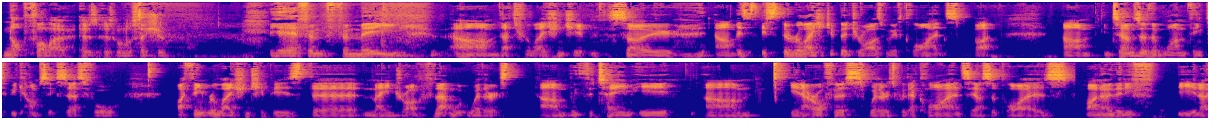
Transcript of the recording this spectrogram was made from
not follow as, as well as they should. Yeah, for, for me, um, that's relationship. So um, it's, it's the relationship that drives me with clients. But um, in terms of the one thing to become successful, I think relationship is the main driver for that, whether it's um, with the team here um, in our office, whether it's with our clients, our suppliers. I know that if, you know,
